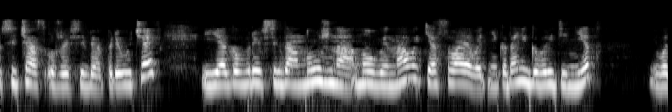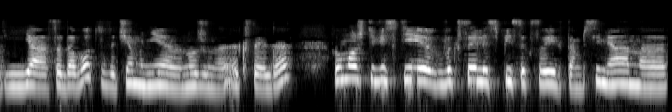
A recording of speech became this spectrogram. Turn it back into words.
сейчас уже себя приучать. И я говорю всегда, нужно новые навыки осваивать. Никогда не говорите «нет», вот я садовод, зачем мне нужен Excel, да? Вы можете ввести в Excel список своих там семян э,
